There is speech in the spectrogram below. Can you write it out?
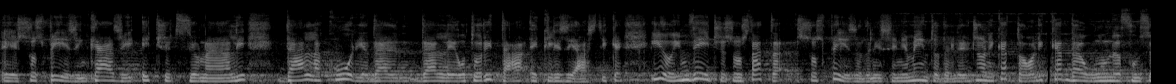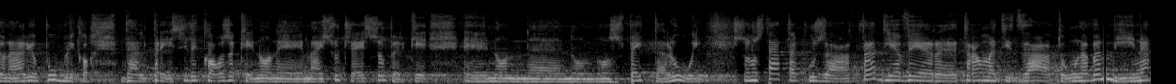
eh, sospesi in casi eccezionali dalla curia, da, dalle autorità ecclesiastiche. Io invece sono stata sospesa dall'insegnamento della religione cattolica da un funzionario pubblico pubblico dal preside, cosa che non è mai successo perché eh, non, eh, non, non spetta a lui. Sono stata accusata di aver traumatizzato una bambina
